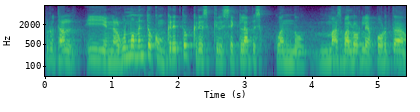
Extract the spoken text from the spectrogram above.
Brutal. ¿Y en algún momento concreto crees que el SECLAP es cuando más valor le aporta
